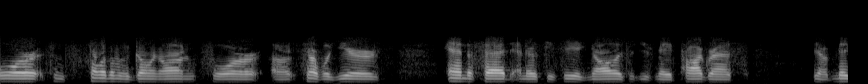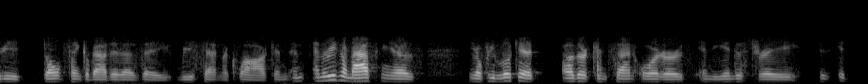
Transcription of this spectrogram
Or since some of them have been going on for several years and the Fed and OCC acknowledge that you've made progress, you know, maybe don't think about it as a reset in the clock. And and the reason I'm asking is, you know, if we look at other consent orders in the industry, it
